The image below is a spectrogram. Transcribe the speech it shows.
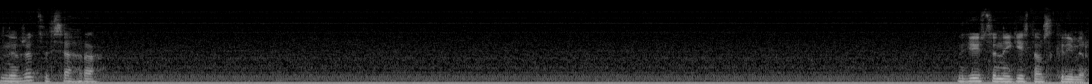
Невже це вся гра? Надіюсь, це не якийсь там скрімер.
